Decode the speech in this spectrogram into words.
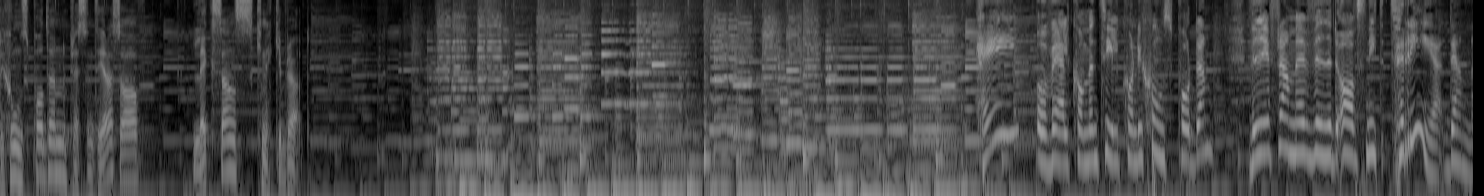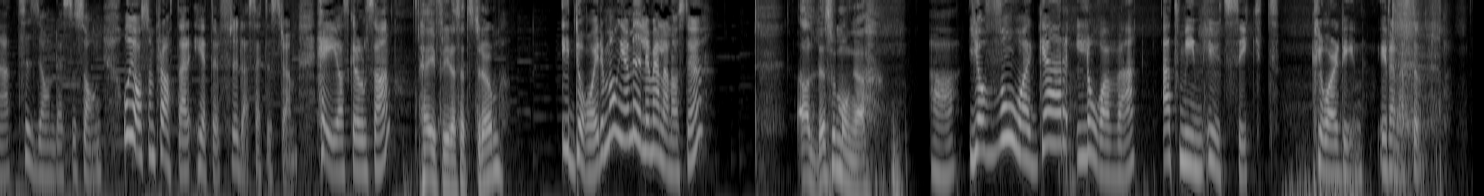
Konditionspodden presenteras av Leksands knäckebröd. Hej och välkommen till Konditionspodden. Vi är framme vid avsnitt tre denna tionde säsong. Och jag som pratar heter Frida Zetterström. Hej Oskar Olsson. Hej Frida Zetterström. Idag är det många mil emellan oss du. Alldeles för många. Ja, jag vågar lova att min utsikt klår din i denna stund.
